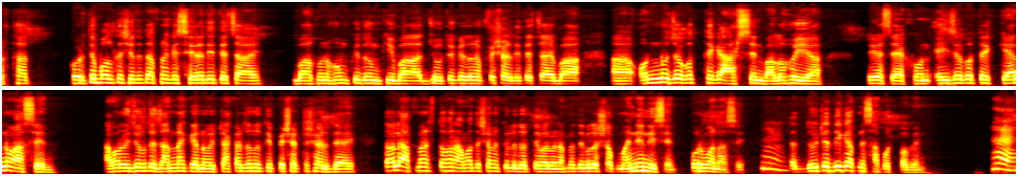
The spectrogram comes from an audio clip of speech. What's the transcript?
অর্থাৎ করতে বলতে সে যদি আপনাকে ছেড়ে দিতে চায় বা কোনো হুমকি দুমকি বা যৌতুকের জন্য প্রেশার দিতে চায় বা অন্য জগৎ থেকে আসছেন ভালো হইয়া ঠিক আছে এখন এই জগতে কেন আসেন? আবার ওই জগতে যান না কেন? ওই টাকার জন্য তুই প্রেশার টেশার দেয় তাহলে আপনার তখন আমাদের সামনে তুলে ধরতে পারবেন। আপনি তো এগুলো সব মানিয়ে নিছেন প্রমাণ আছে। তা দুইটার দিকে আপনি সাপোর্ট পাবেন। হ্যাঁ।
